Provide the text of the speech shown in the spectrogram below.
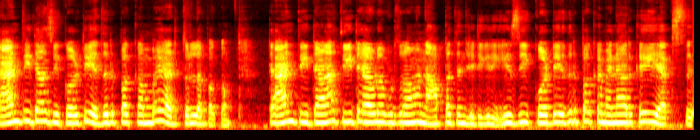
tan theta is equal to எதிர்பக்கம் பை அடுத்துள்ள பக்கம். டேன் தீட்டானா தீட்டா எவ்வளோ கொடுத்துருவாங்க? நாற்பத்தஞ்சு டிகிரி இஸ் ஈக்குவல் டு எதிர்பக்கம் என்ன இருக்குது எக்ஸு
